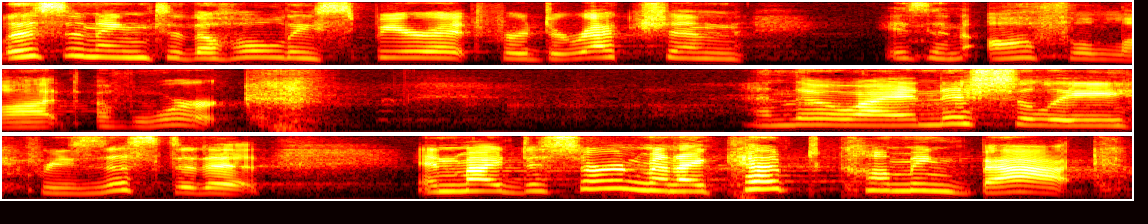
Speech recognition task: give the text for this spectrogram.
listening to the Holy Spirit for direction is an awful lot of work. And though I initially resisted it, in my discernment, I kept coming back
